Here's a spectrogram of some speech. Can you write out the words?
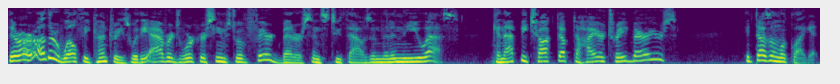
There are other wealthy countries where the average worker seems to have fared better since 2000 than in the U.S. Can that be chalked up to higher trade barriers? It doesn't look like it.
